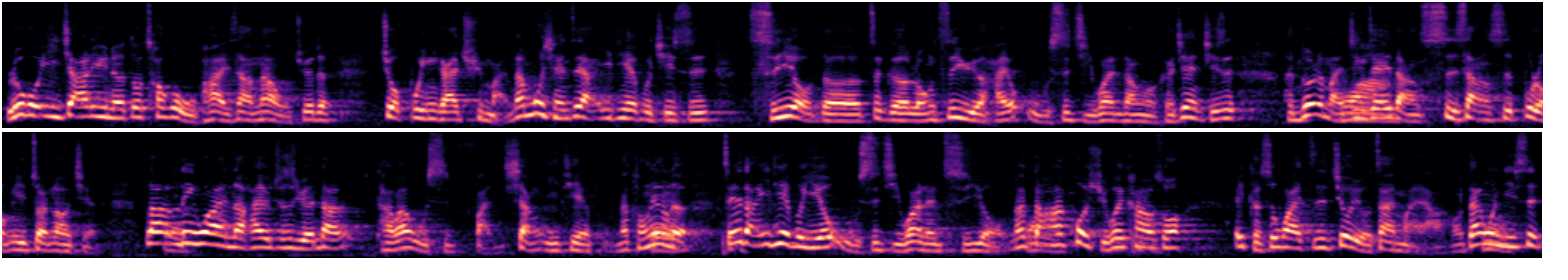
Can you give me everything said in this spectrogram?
如果溢价率呢都超过五趴以上，那我。觉得就不应该去买。那目前这样 ETF 其实持有的这个融资余额还有五十几万张哦，可见其实很多人买进这一档，事实上是不容易赚到钱。那另外呢，还有就是元大台湾五十反向 ETF，那同样的这一档 ETF 也有五十几万人持有。那大家或许会看到说。哎，可是外资就有在买啊，但问题是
